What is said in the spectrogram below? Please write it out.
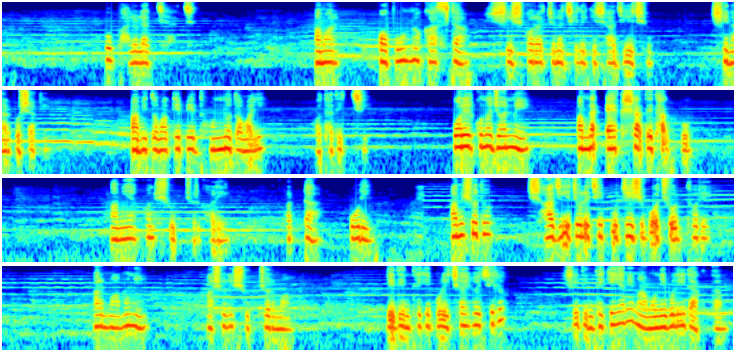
খুব ভালো লাগছে আজ। আমার অপূর্ণ কাজটা শেষ করার জন্য ছেলেকে সাজিয়েছ, সেনার পোশাকে। আমি তোমাকে পেয়ে ধন্য তমালি। কথা দিচ্ছি। পরের কোনো জন্মে আমরা একসাথে থাকব। আমি এখন সূর্যর ঘরে, ঘরটা পড়ি। আমি শুধু সাজিয়ে চলেছি পঁচিশ বছর ধরে। আর মামুনি আসলে সূর্যর মা। যেদিন থেকে পরিচয় হয়েছিল, সেদিন থেকেই আমি মামনি বলেই ডাকতাম।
